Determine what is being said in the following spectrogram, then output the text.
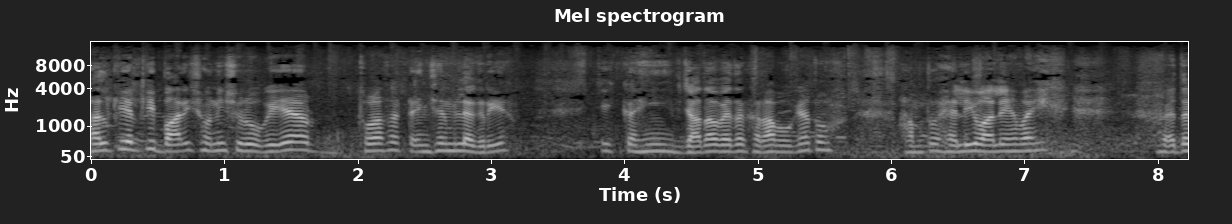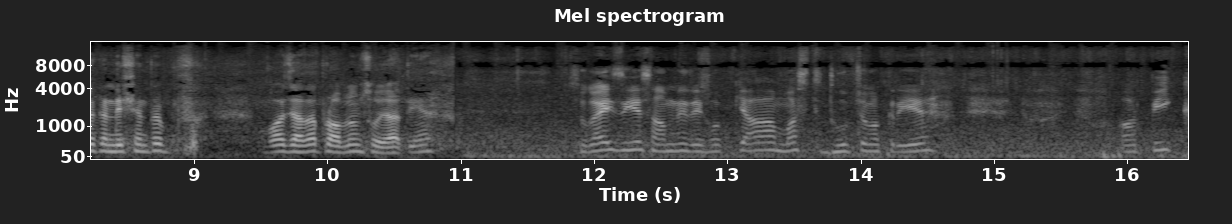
हल्की हल्की बारिश होनी शुरू हो गई है और थोड़ा सा टेंशन भी लग रही है कि कहीं ज़्यादा वेदर ख़राब हो गया तो हम तो हेली वाले हैं भाई। वेदर कंडीशन पे बहुत ज़्यादा प्रॉब्लम्स हो जाती हैं। सो गाइज़ ये सामने देखो, क्या मस्त धूप चमक रही है और पीक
